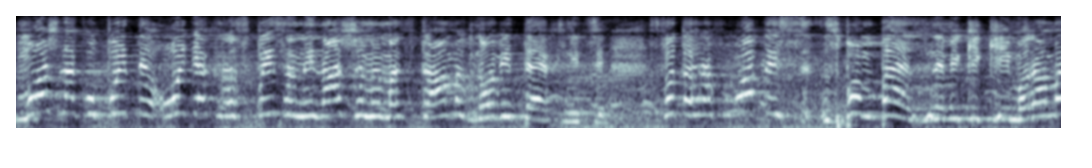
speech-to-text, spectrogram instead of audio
Можна купити одяг, розписаний нашими майстрами в новій техніці, сфотографуватись з бомбезними кікіморами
